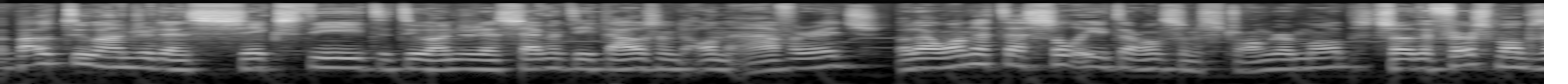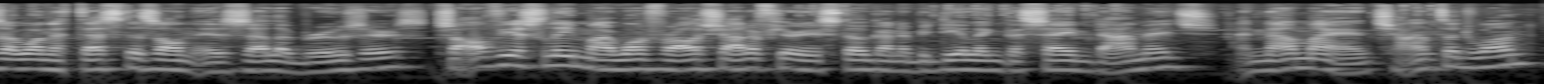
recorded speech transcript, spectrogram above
about 260 to 270,000 on average. But I want to test Soul Eater on some stronger mobs. So the first mobs I want to test this on is Zealot Bruisers. So obviously my one for all Shadow Fury is still going to be dealing the same damage. And now my enchanted one.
